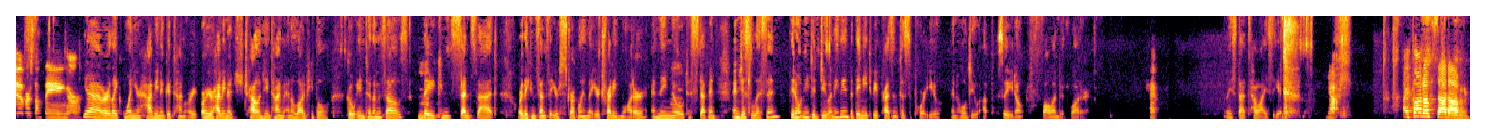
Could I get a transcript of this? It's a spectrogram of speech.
give or something or Yeah, or like when you're having a good time or or you're having a challenging time and a lot of people go into themselves, Mhm. they can sense that or they can sense that you're struggling, that you're treading water and they know to step in and just listen. They don't need to do anything, but they need to be present to support you and hold you up so you don't fall under the water. Okay. At least that's how I see it. yeah. I thought of that. Um,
